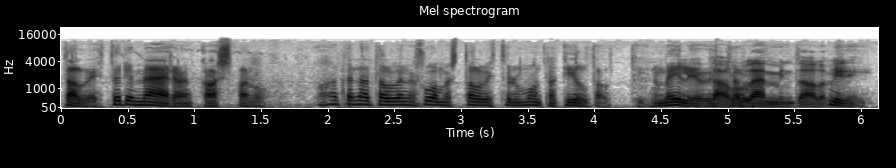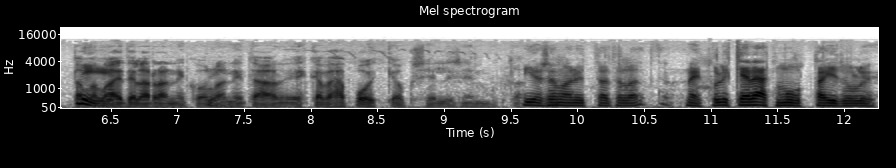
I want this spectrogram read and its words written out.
talvehtoiden määrä on kasvanut. Onhan tänä talvena Suomessa talvihtunut monta tiltauttia. No meillä ei niin, tämä on ollut lämmin talvi niin, tavallaan niin, etelärannikolla, niin. niin tämä on ehkä vähän poikkeuksellinen. Mutta... Niin ja sama nyt ajatella, me tuli kevät muuttajia, tuli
